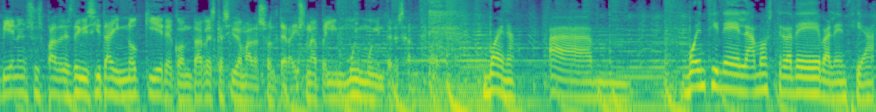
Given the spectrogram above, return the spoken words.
vienen sus padres de visita y no quiere contarles que ha sido madre soltera. Y es una peli muy, muy interesante. Bueno, am, buen cine en la Mostra de Valencia.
